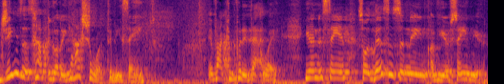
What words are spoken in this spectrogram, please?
Jesus have to go to Yahshua to be saved. If I can put it that way. You understand? So this is the name of your Savior.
